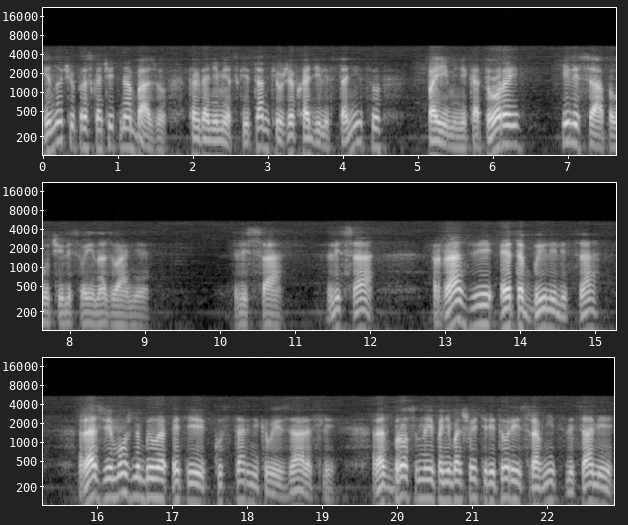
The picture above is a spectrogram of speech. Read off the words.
и ночью проскочить на базу, когда немецкие танки уже входили в станицу, по имени которой и леса получили свои названия. Леса, леса. Разве это были леса? Разве можно было эти кустарниковые заросли, разбросанные по небольшой территории, сравнить с лесами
